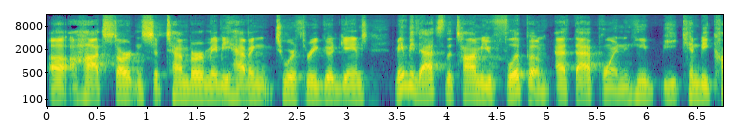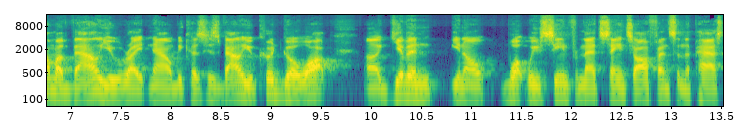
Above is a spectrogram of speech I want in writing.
a hot start in September, maybe having two or three good games. Maybe that's the time you flip him at that point, and he he can become a value right now because his value could go up, uh, given you know what we've seen from that Saints offense in the past.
